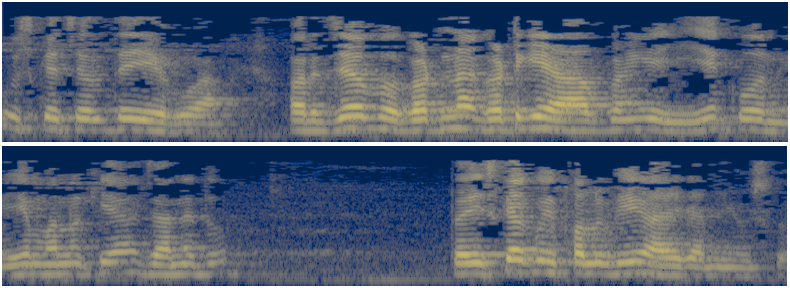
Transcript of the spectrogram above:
उसके चलते ये हुआ। और जब घटना घट गया, आप कहेंगे, ये कौन? ये मन किया? जाने दो। तो इसका कोई फल भी आएगा नहीं उसको।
